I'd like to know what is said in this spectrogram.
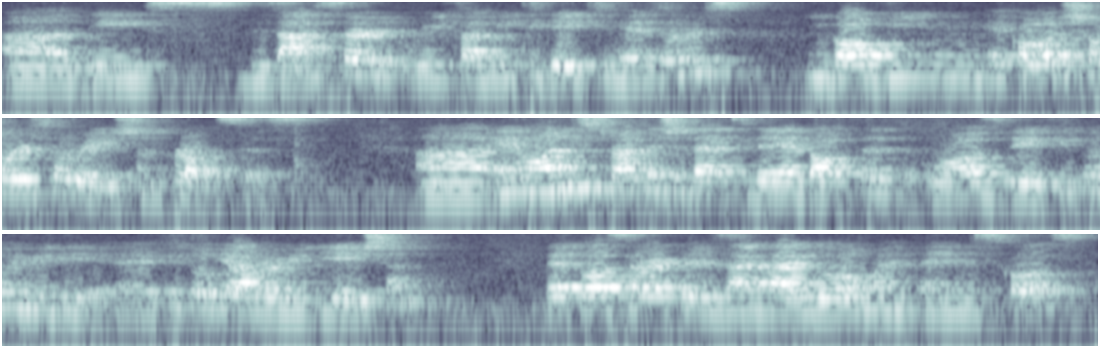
uh, this disaster with mitigating measures involving ecological restoration process. Uh, and one strategy that they adopted was the phytobial uh, remediation that was characterized by low maintenance cost.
